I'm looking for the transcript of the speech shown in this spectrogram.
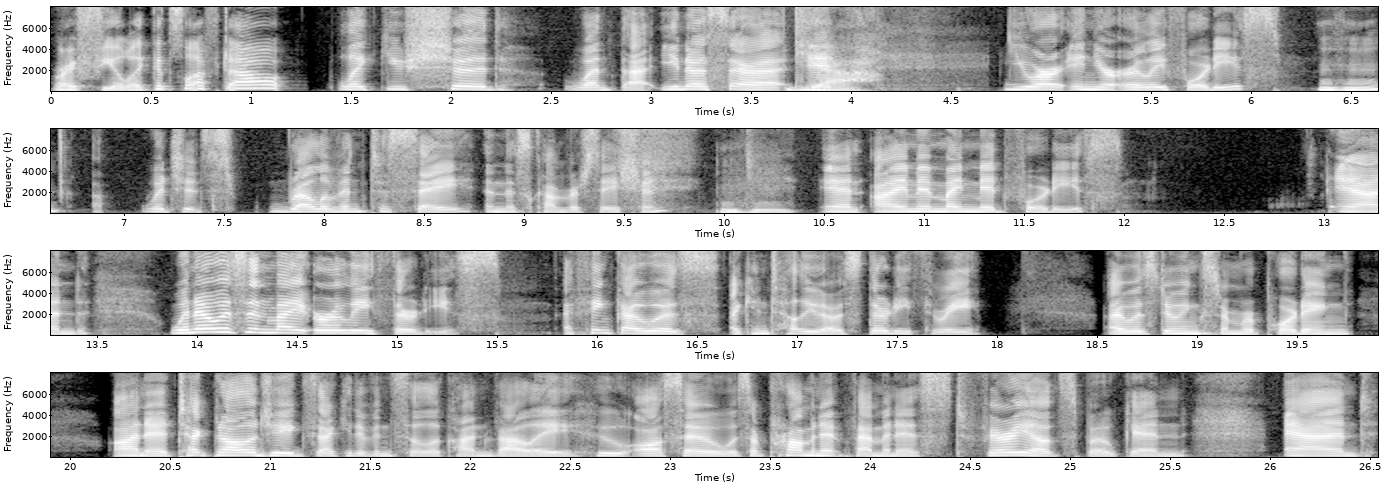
or I feel like it's left out. Like you should want that. You know, Sarah, it- Yeah. you are in your early 40s, Mm-hmm. which it's relevant to say in this conversation. Mm-hmm. and I'm in my mid 40s. And when I was in my early 30s, I think I was, I can tell you, I was 33. I was doing some reporting on a technology executive in Silicon Valley who also was a prominent feminist, very outspoken. And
